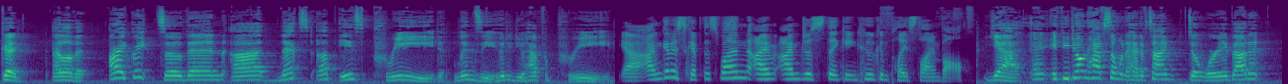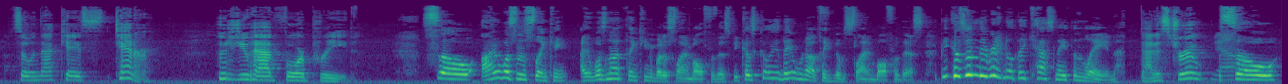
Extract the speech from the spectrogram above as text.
Good. I love it. All right, great. So then, uh, next up is Preed. Lindsay, who did you have for Preed? yeah, I'm gonna skip this one. I'm I'm just thinking who can play slime ball. Yeah, uh, if you don't have someone ahead of time, don't worry about it. So in that case, Tanner, who did you have for Preed? So I wasn't thinking. I was not thinking about a slime ball for this because clearly they were not thinking of slime ball for this because in the original they cast Nathan Lane. That is true. So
